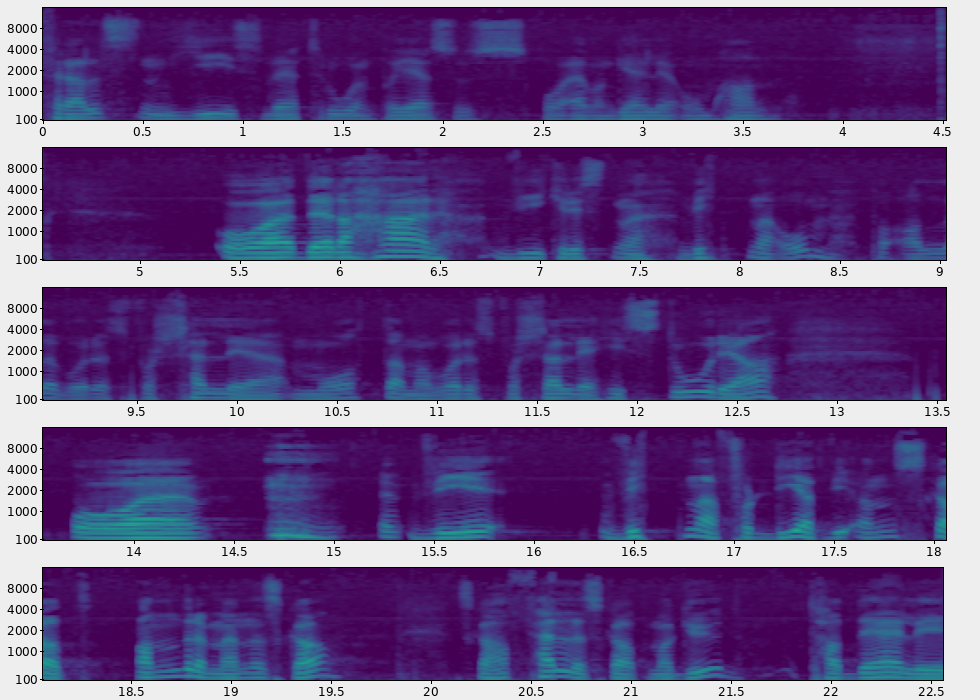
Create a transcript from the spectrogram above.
frelsen gis ved troen på Jesus og evangeliet om han. Og det er det her vi kristne vitner om på alle våre forskjellige måter, med våre forskjellige historier. Og eh, vi vitner fordi at vi ønsker at andre mennesker skal ha fellesskap med Gud, ta del i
